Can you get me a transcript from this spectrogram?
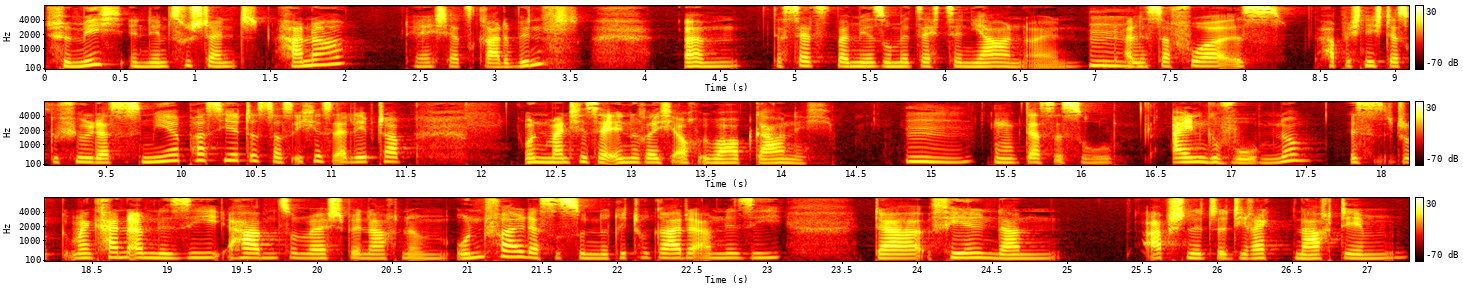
für mich in dem Zustand Hannah, der ich jetzt gerade bin, ähm, das setzt bei mir so mit 16 Jahren ein. Mhm. alles davor ist, habe ich nicht das Gefühl, dass es mir passiert ist, dass ich es erlebt habe. Und manches erinnere ich auch überhaupt gar nicht. Mhm. Und das ist so eingewoben, ne? Es, man kann Amnesie haben, zum Beispiel nach einem Unfall, das ist so eine retrograde Amnesie. Da fehlen dann Abschnitte direkt nach dem,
